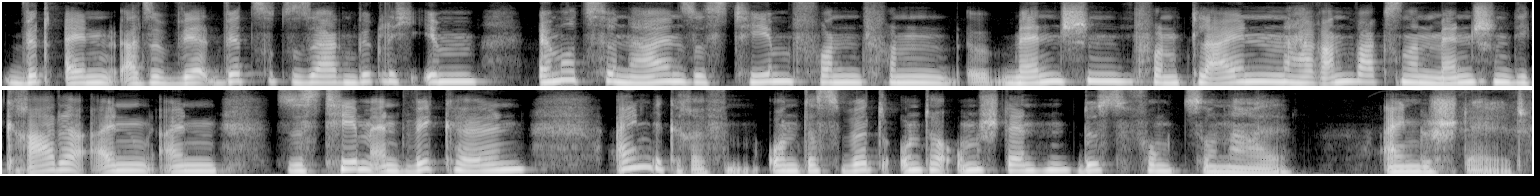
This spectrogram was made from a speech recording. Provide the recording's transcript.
wird ein, also wird sozusagen wirklich im emotionalen System von, von äh, Menschen, von kleinen, heranwachsenden Menschen, die gerade ein, ein System entwickeln, eingegriffen. Und das wird unter Umständen dysfunktional eingestellt.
